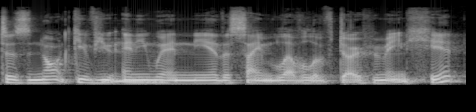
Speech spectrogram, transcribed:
does not give you hmm. anywhere near the same level of dopamine hit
